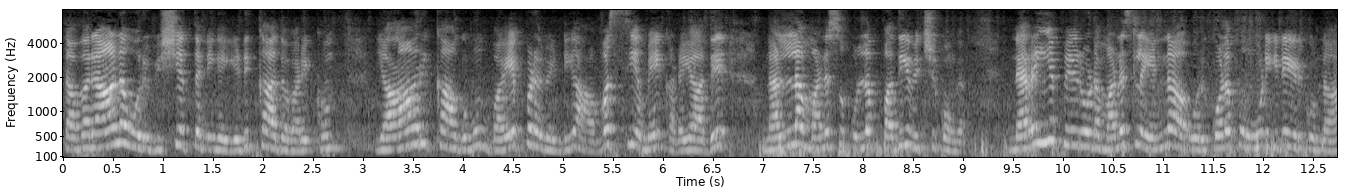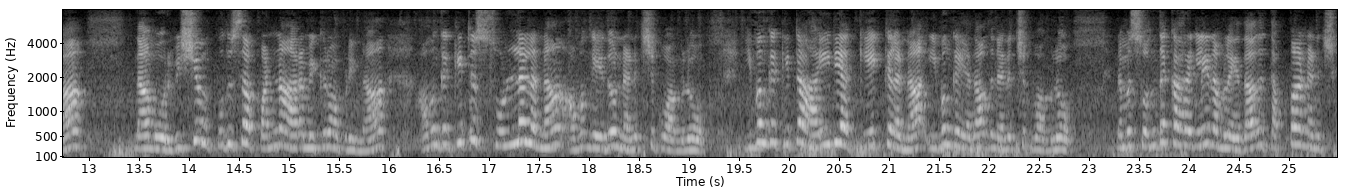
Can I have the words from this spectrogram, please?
தவறான ஒரு விஷயத்தை நீங்கள் எடுக்காத வரைக்கும் யாருக்காகவும் பயப்பட வேண்டிய அவசியமே கிடையாது. நல்ல மனசுக்குள்ள பதிய வச்சுக்கோங்க. நிறைய பேரோட மனசுல என்ன ஒரு குழப்பம் ஓடிக்கிட்டே இருக்கும்னா நாம் ஒரு விஷயம் புதுசாக பண்ண ஆரம்பிக்கிறோம் அப்படின்னா அவங்க கிட்ட சொல்லலைன்னா அவங்க ஏதோ நினச்சிக்குவாங்களோ? இவங்க கிட்ட ஐடியா கேட்கலன்னா இவங்க ஏதாவது நினச்சிக்குவாங்களோ? நம்ம சொந்தக்காரங்களே நம்மளை ஏதாவது தப்பாக நினச்சி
